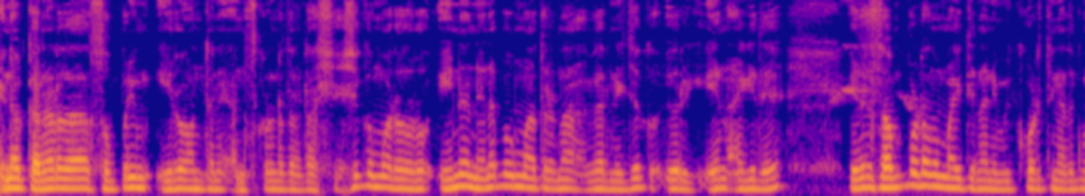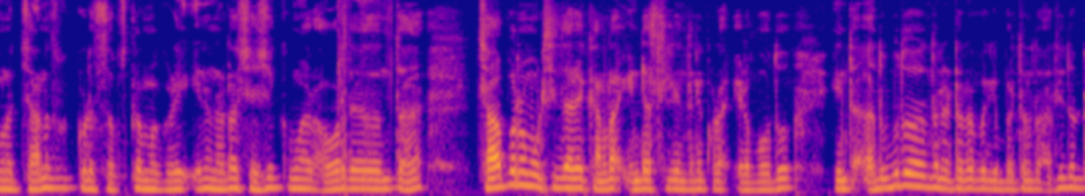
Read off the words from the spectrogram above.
ಇನ್ನು ಕನ್ನಡದ ಸುಪ್ರೀಂ ಹೀರೋ ಅಂತಲೇ ಅನಿಸ್ಕೊಂಡ ನಟ ಶಶಿಕುಮಾರ್ ಅವರು ಇನ್ನು ನೆನಪು ಮಾತ್ರನ ಹಾಗಾದ್ರೆ ನಿಜಕ್ಕೂ ಇವರಿಗೆ ಏನಾಗಿದೆ? ಇದರ ಸಂಪೂರ್ಣ ಮಾಹಿತಿನ ನಿಮಗೆ ಕೊಡ್ತೀನಿ. ಅದಕ್ಕೂ ಮುನ್ನ ಚಾನಲ್ ಕೂಡ ಸಬ್ಸ್ಕ್ರೈಬ್ ಮಾಡ್ಕೊಳ್ಳಿ. ಇನ್ನು ನಟ ಶಶಿಕುಮಾರ್ ಅವರದೇ ಆದಂಥ ಛಾಪನ್ನು ಮೂಡಿಸಿದ್ದಾರೆ ಕನ್ನಡ ಇಂಡಸ್ಟ್ರಿ ಅಂತಲೇ ಕೂಡ ಹೇಳ್ಬೋದು. ಇಂಥ ಅದ್ಭುತವಾದ ನಟರ ಬಗ್ಗೆ ಬರ್ತಿರೋದು ಅತಿ ದೊಡ್ಡ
